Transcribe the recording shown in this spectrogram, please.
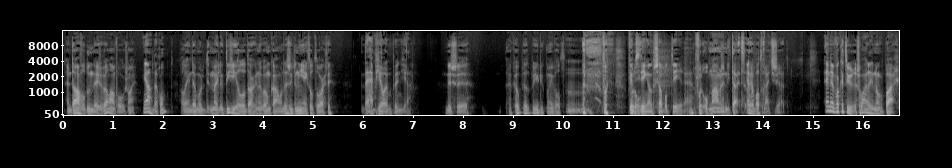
En daar voldoen deze wel aan volgens mij. Ja, daarom. Alleen de melodie de hele dag in de woonkamer, daar zit ik er niet echt op te wachten. Daar heb je al een punt, ja. Dus eh, ik hoop dat het bij jullie ook meevalt. Mm. voor, kunt die dingen ook saboteren. Hè? voor de opnames in die tijd. Oh ja, batterijtjes eruit. En de vacatures, waren er nog een paar.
